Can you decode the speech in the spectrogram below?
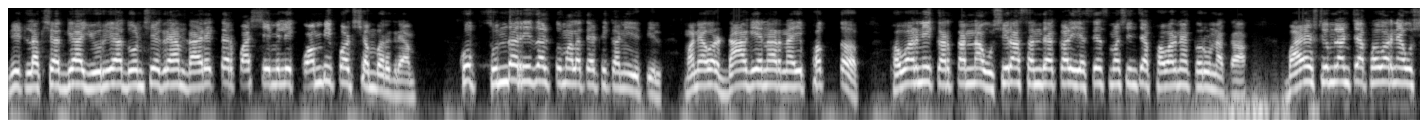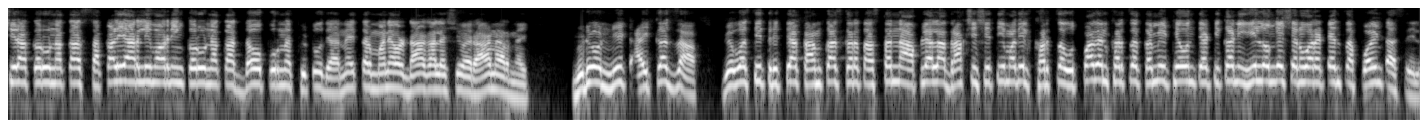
नीट लक्षात घ्या. युरिया दोनशे ग्रॅम. डायरेक्टर पाचशे मिली कॉम्बीपट शंभर ग्रॅम. खूप सुंदर रिझल्ट तुम्हाला त्या ठिकाणी येतील. मण्यावर डाग येणार नाही. फक्त फवारणी करताना उशिरा संध्याकाळी एस एस मशीनच्या फवारण्या करू नका. बायोस्टिम्युलंटच्या फवारण्या उशिरा करू नका सकाळी अर्ली मॉर्निंग करू नका दव पूर्ण फिटू द्या नाहीतर मनावर डाग आल्याशिवाय राहणार नाही. व्हिडिओ नीट ऐकत जा व्यवस्थितरित्या कामकाज करत असताना आपल्याला द्राक्ष शेतीमधील खर्च उत्पादन खर्च कमी ठेवून त्या ठिकाणी इलोंगेशन वराट्यांचा पॉईंट असेल.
